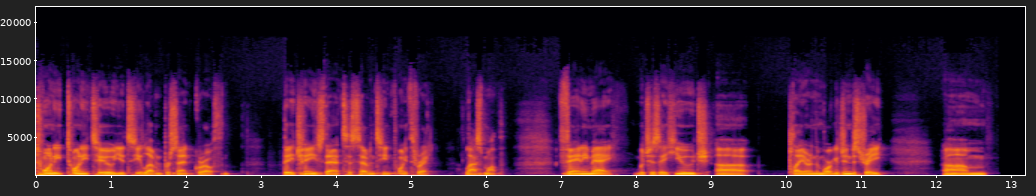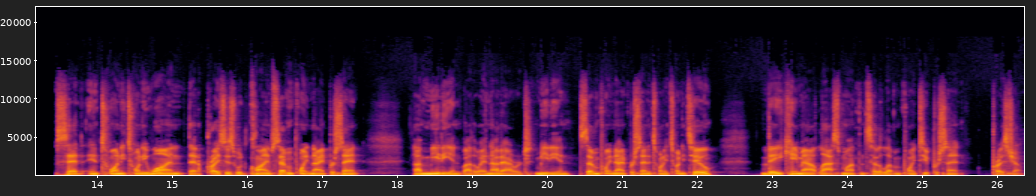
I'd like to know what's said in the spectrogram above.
2022 you'd see 11% growth. They changed that to 17.3 last month. Fannie Mae, which is a huge uh, player in the mortgage industry, um, said in 2021 that prices would climb 7.9%, uh, median, by the way, not average, median, 7.9% in 2022. They came out last month and said 11.2% price jump.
